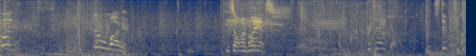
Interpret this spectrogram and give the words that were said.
Oh my! It's all my plants. Protego!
